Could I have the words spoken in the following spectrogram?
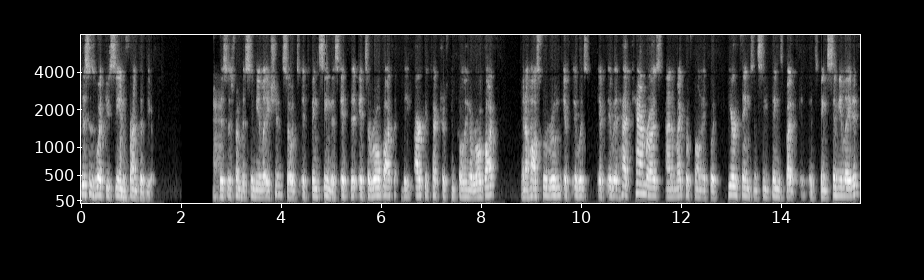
this is what you see in front of you. Uh-huh. This is from the simulation, so it's, it's being seen this. It, it's a robot. The architecture is controlling a robot in a hospital room. If it was, if, if it had cameras and a microphone, it would hear things and see things, but it's being simulated.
